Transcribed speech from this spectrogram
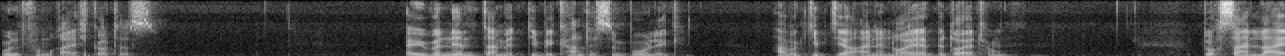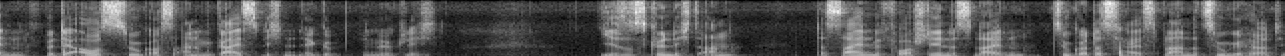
und vom Reich Gottes. Er übernimmt damit die bekannte Symbolik, aber gibt ihr eine neue Bedeutung. Durch sein Leiden wird der Auszug aus einem geistlichen Ägypten möglich. Jesus kündigt an, dass sein bevorstehendes Leiden zu Gottes Heilsplan dazugehört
